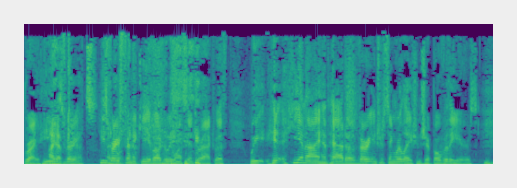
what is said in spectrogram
Right, he I is very cats. he's I very that. finicky about who he wants to interact with. We he, he and I have had a very interesting relationship over the years, Mm-hmm.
